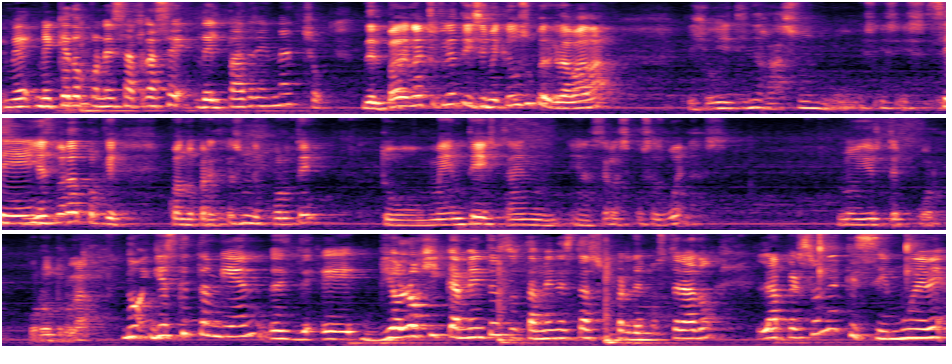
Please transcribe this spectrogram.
Me, me quedo con esa frase del padre Nacho. Del padre Nacho, fíjate, y se me quedó súper grabada. Dije, oye, tiene razón. ¿no? Es- es- es- Sí. Y es verdad porque cuando practicas un deporte, tu mente está en, en hacer las cosas buenas, no irte por, por otro lado. No, y es que también, eh, biológicamente, esto también está súper demostrado, la persona que se mueve,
